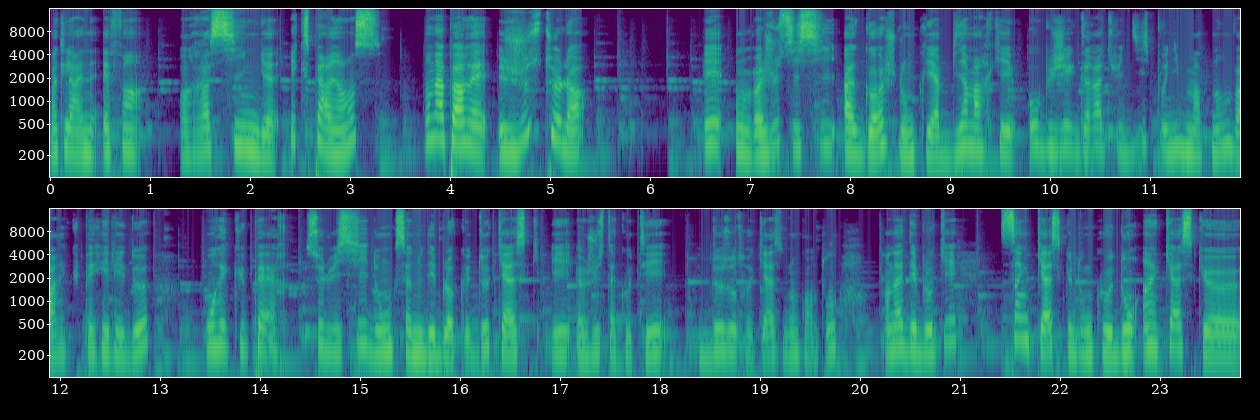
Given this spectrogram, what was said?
McLaren F1 Racing Experience. On apparaît juste là. Et on va juste ici à gauche, donc il y a bien marqué objet gratuit disponible maintenant. On va récupérer les deux. On récupère celui-ci, donc ça nous débloque deux casques et euh, juste à côté deux autres casques. Donc en tout, on a débloqué 5 casques, donc euh, dont un casque euh,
